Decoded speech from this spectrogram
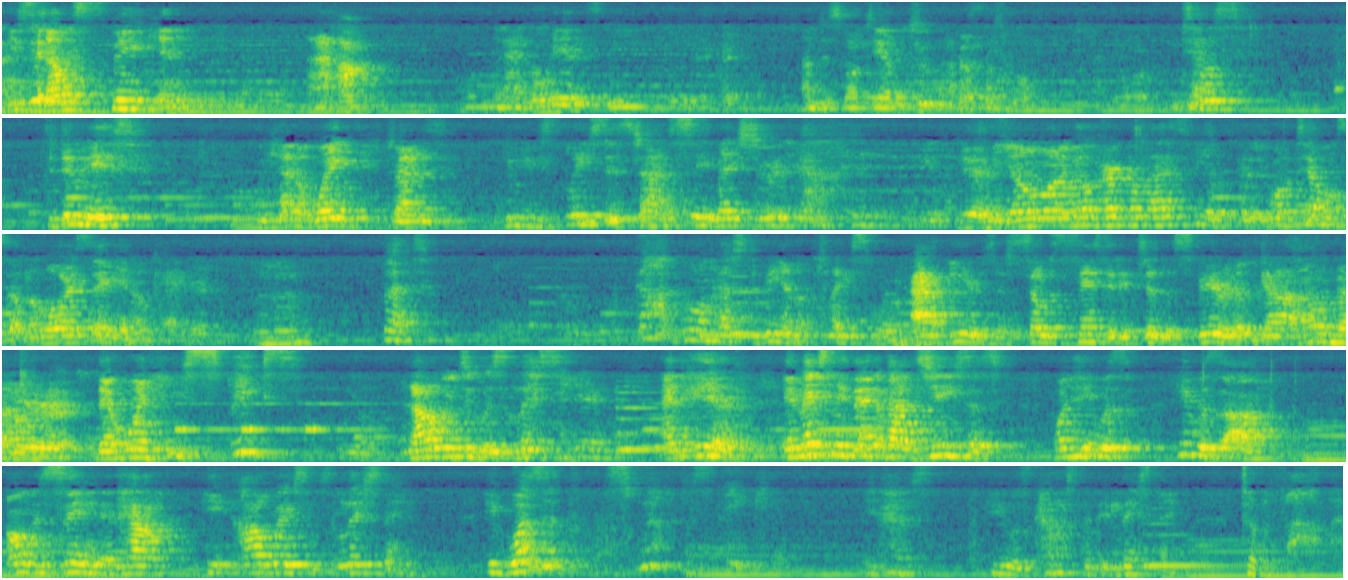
He said, "Don't speak," and uh-huh. and I go ahead and speak. I'm just gonna tell the truth. Help us, Lord. He tells us to do this. We kind of wait, trying to do these polices, trying to see, make sure that Yes. you don't want to go hurt nobody's feelings because you want to tell them something. The Lord's saying, okay. Mm-hmm. But God wants us to be in a place where our ears are so sensitive to the Spirit of God Oh, no. Yeah. that when He speaks, and all we do is listen and hear. It makes me think about Jesus when he was he was uh, on the scene and how he always was listening. He wasn't swift to speak because he was constantly listening to the Father,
